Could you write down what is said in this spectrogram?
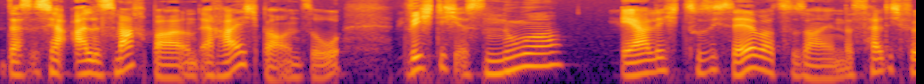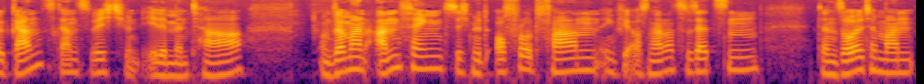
das ist ja alles machbar und erreichbar und so. Wichtig ist nur, ehrlich zu sich selber zu sein. Das halte ich für ganz, ganz wichtig und elementar. Und wenn man anfängt, sich mit Offroad-Fahren irgendwie auseinanderzusetzen, dann sollte man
